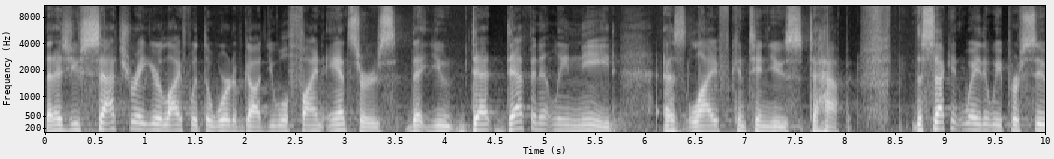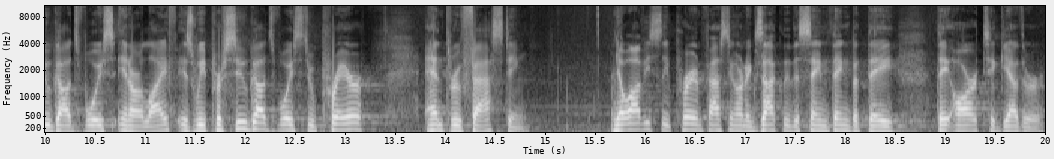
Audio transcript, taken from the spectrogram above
that as you saturate your life with the Word of God, you will find answers that you de- definitely need as life continues to happen. The second way that we pursue God's voice in our life is we pursue God's voice through prayer and through fasting. Now, obviously, prayer and fasting aren't exactly the same thing, but they, they are together.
